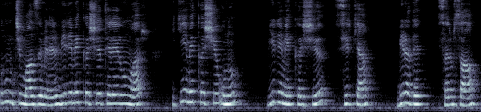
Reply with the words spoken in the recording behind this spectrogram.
Bunun için malzemelerim 1 yemek kaşığı tereyağım var, 2 yemek kaşığı unum, 1 yemek kaşığı sirkem, 1 adet sarımsağım,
